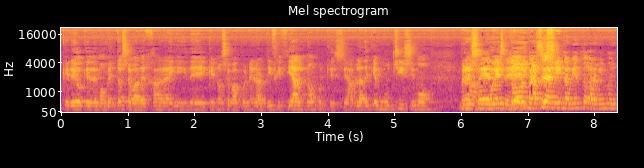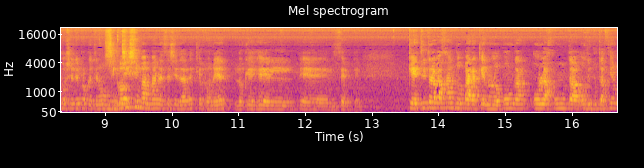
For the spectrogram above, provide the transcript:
creo que de momento se va a dejar ahí de que no se va a poner artificial, ¿no? Porque se habla de que es muchísimo presupuesto. No, parte del ayuntamiento ahora mismo es imposible porque tenemos muchísimas más necesidades que poner lo que es el, el césped que estoy trabajando para que nos lo pongan o la Junta o Diputación,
